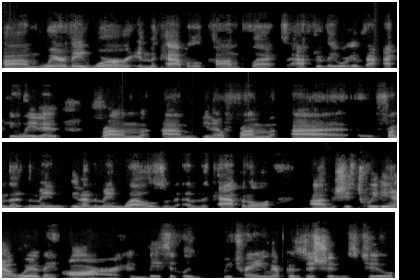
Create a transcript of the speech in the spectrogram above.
um, where they were in the Capitol complex after they were evacuated from, um, you know, from uh, from the, the main, you know, the main wells of, of the Capitol. Uh, she's tweeting out where they are and basically betraying their positions to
